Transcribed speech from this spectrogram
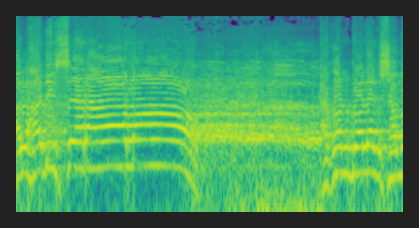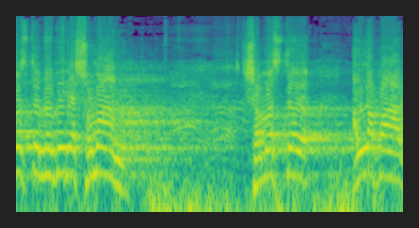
আল হাদিসের আলো। এখন বলেন, সমস্ত নবীরা সমান। সমস্ত আল্লাহ পাক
